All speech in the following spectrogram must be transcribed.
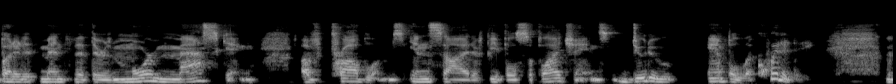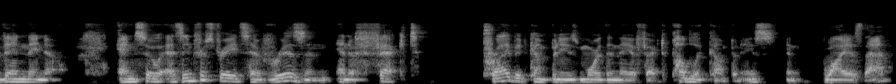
but it meant that there's more masking of problems inside of people's supply chains due to ample liquidity then they know. And so as interest rates have risen and affect private companies more than they affect public companies. And why is that?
